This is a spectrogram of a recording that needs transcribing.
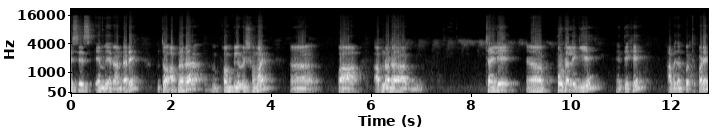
এস এস এম এর আন্ডারে তো আপনারা ফর্ম ফিল আপের সময় বা আপনারা চাইলে পোর্টালে গিয়ে দেখে আবেদন করতে পারেন।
